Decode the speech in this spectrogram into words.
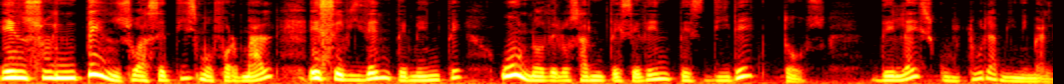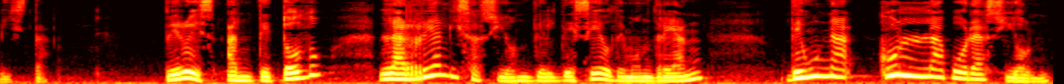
En su intenso ascetismo formal es evidentemente uno de los antecedentes directos de la escultura minimalista. Pero es, ante todo, la realización del deseo de Mondrian de una colaboración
